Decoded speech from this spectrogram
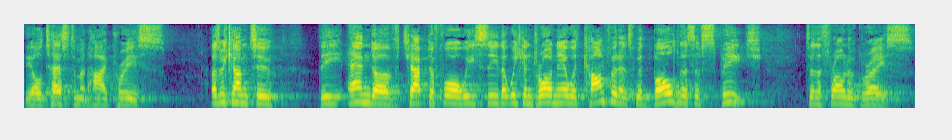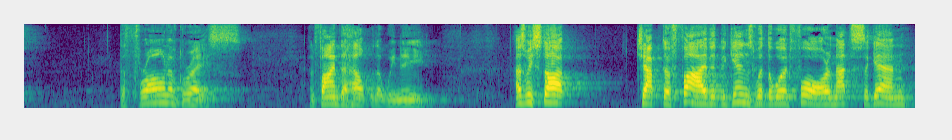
the Old Testament high priests. As we come to the end of chapter 4, we see that we can draw near with confidence, with boldness of speech to the throne of grace the throne of grace, and find the help that we need. As we start chapter 5, it begins with the word for, and that's again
